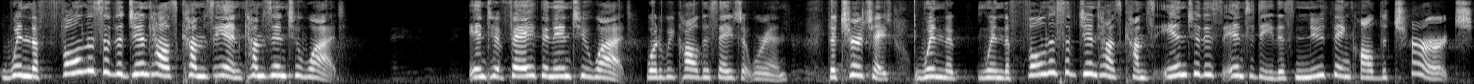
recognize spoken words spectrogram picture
when the fullness of the Gentiles comes in, comes into what? Into faith and into what? What do we call this age that we're in? The church age. When the when the fullness of Gentiles comes into this entity, this new thing called the church,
